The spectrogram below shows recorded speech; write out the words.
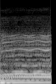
you.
